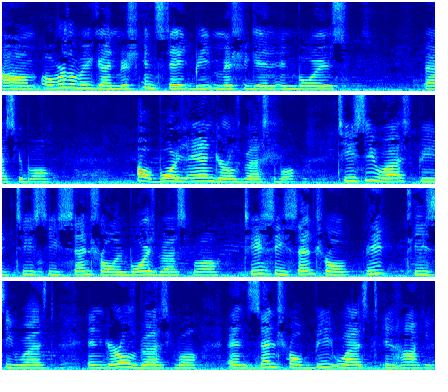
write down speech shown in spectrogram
Um, over the weekend, Michigan State beat Michigan in boys basketball. Oh, boys and girls basketball. TC West beat TC Central in boys basketball. TC Central beat TC West in girls basketball. And Central beat West in hockey.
